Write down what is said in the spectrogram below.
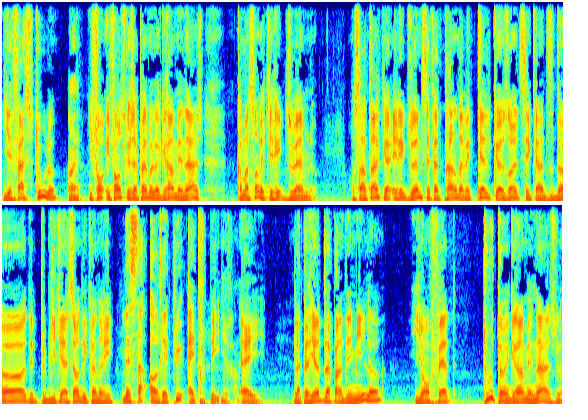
Ils effacent tout, là. Ouais. Ils font, ils font ce que j'appelle le grand ménage. Commençons avec Éric Duhem, là. On s'entend qu'Éric Duhem s'est fait prendre avec quelques-uns de ses candidats, des publications, des conneries. Mais ça aurait pu être pire. Hey, la période de la pandémie, là, ils ont fait tout un grand ménage, là.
